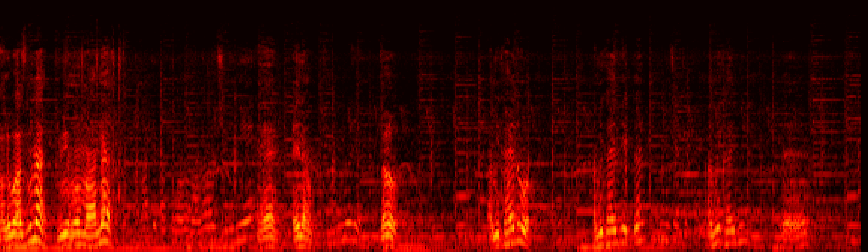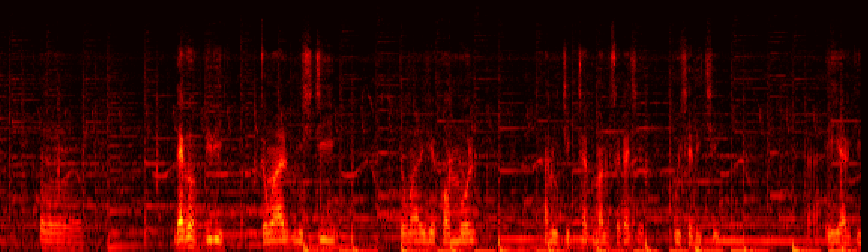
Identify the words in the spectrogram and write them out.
ভালোবাসবো না? তুমি আমার মা না? হ্যাঁ এই নাও। আমি খাই দেবো? আমি খাই দিই একটা? আমি খাই দিই? হ্যাঁ। হ্যাঁ। দেখো, দিদি। তোমার মিষ্টি তোমার এই যে কম্বল আমি ঠিকঠাক মানুষের কাছে পৌঁছে দিচ্ছি। তা এই আর কি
